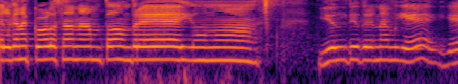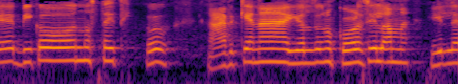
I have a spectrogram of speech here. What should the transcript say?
ಎಲ್ಗನ ಕಳ್ಸೋಣ ಅಂತಂದ್ರೆ ಇವನು ಇಲ್ದಿದ್ರೆ ನಮಗೆ ಏ ಬಿಕೋ ಅನ್ನಿಸ್ತೈತಿ. ಹ್ಞೂ ನಾ ಎಲ್ಲೂ ಕಳಿಸಿಲ್ಲಮ್ಮ ಇಲ್ಲೇ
